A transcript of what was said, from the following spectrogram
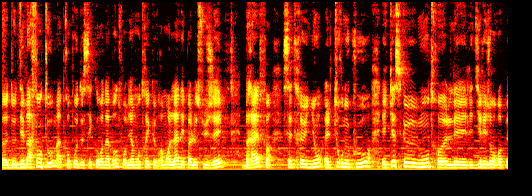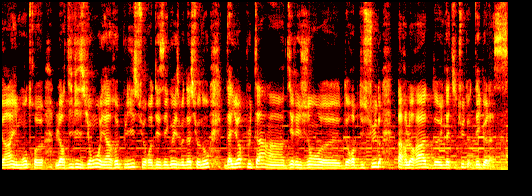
euh, de débat fantôme à propos de ces corona bonds pour bien montrer que vraiment là n'est pas le sujet. Bref, cette réunion, elle tourne court. Et qu'est-ce que montrent les, dirigeants européens? Ils montrent leur division et un repli sur des égoïsmes nationaux. D'ailleurs, plus tard, un dirigeant euh, d'Europe du Sud parlera d'une attitude dégueulasse.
